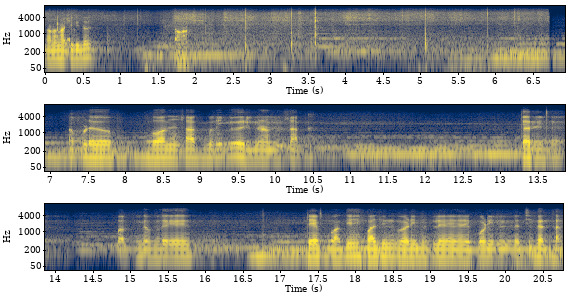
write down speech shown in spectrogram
દાણા નાખી દીધા હા આપણે ગોળનું શાક બની ગયું રીંગણાનું શાક બાકી આપણે ટેપ વાગે બાજુની વાળી એટલે રેકોર્ડિંગ નથી કરતા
